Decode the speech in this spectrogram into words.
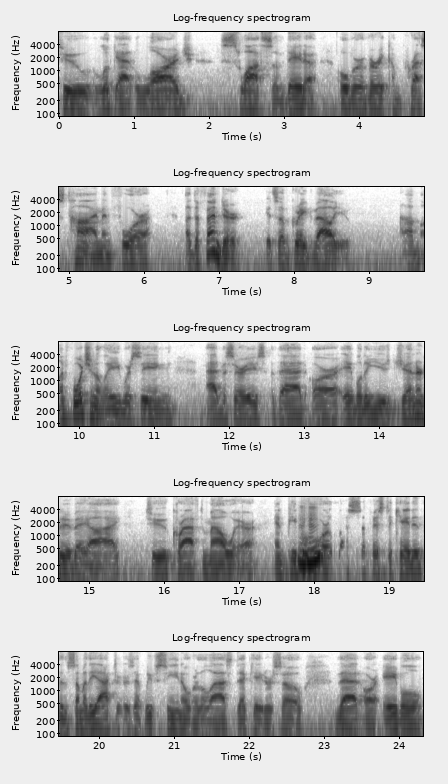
to look at large swaths of data over a very compressed time. And for a defender, it's of great value. Um, unfortunately, we're seeing adversaries that are able to use generative AI to craft malware and people mm-hmm. who are less sophisticated than some of the actors that we've seen over the last decade or so that are able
